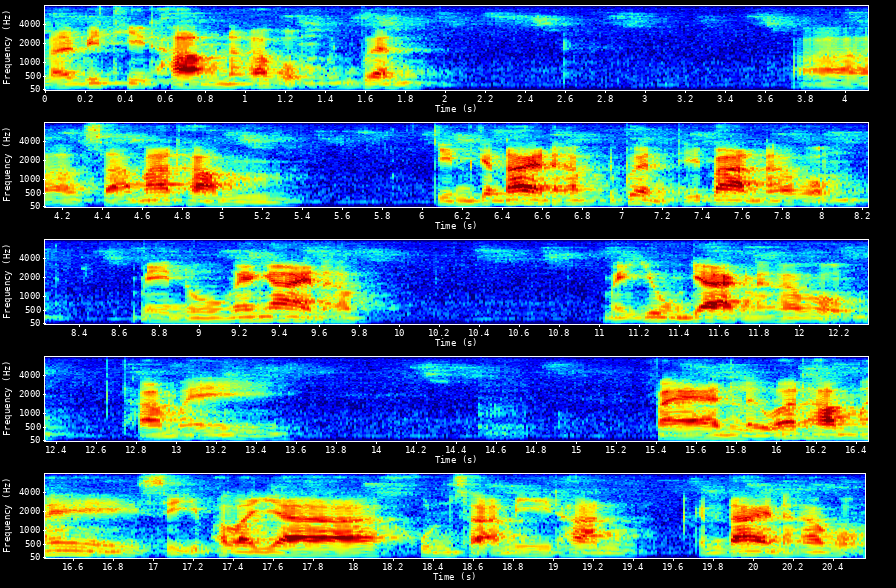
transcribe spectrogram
และวิธีทำนะครับผมเพื่อนๆาสามารถทำกินกันได้นะครับเพื่อนๆที่บ้านนะครับผม เมนูง่าย ๆนะครับ ไม่ยุ่งยากนะครับผมทำให้ แฟนหรือว่าทำให้สีภรรยาคุณสามีทานกันได้นะครับผม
